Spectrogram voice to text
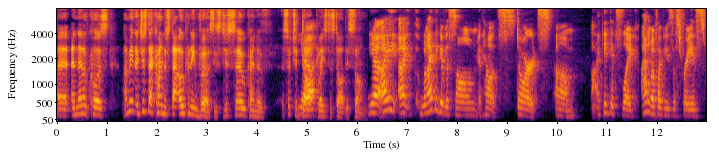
uh, and then of course, I mean, just that kind of that opening verse is just so kind of such a dark place to start this song. Yeah, I, I when I think of this song and how it starts, um, I think it's like I don't know if I've used this phrase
